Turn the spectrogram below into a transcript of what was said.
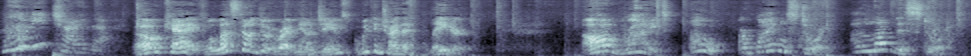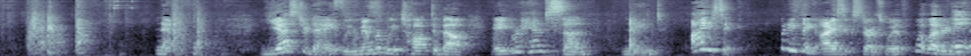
Let me try that. Okay, well, let's not do it right now, James, but we can try that later. All right. Oh, our Bible story. I love this story. Now, yesterday, we remember we talked about Abraham's son named Isaac. What do you think Isaac starts with? What letter do you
